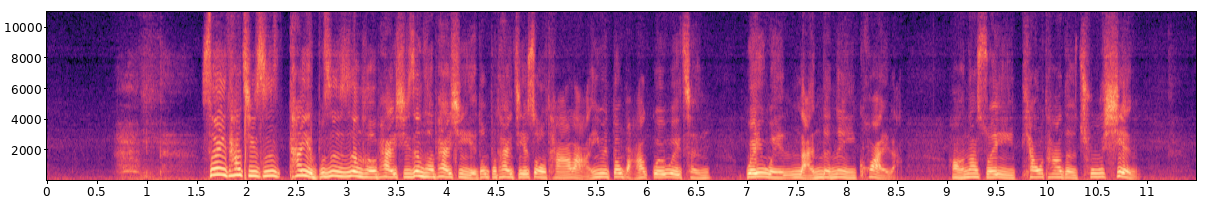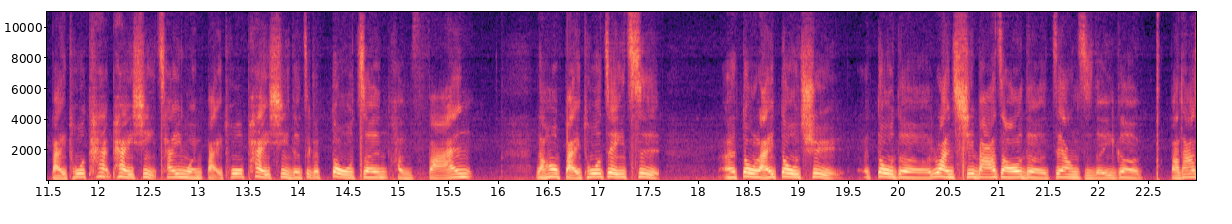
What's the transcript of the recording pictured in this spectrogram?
所以他其实他也不是任何派系，任何派系也都不太接受他啦，因为都把他归位成归为蓝的那一块啦。好，那所以挑他的出现，摆脱派派系，蔡英文摆脱派系的这个斗争很烦，然后摆脱这一次，呃，斗来斗去，斗得乱七八糟的这样子的一个，把它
